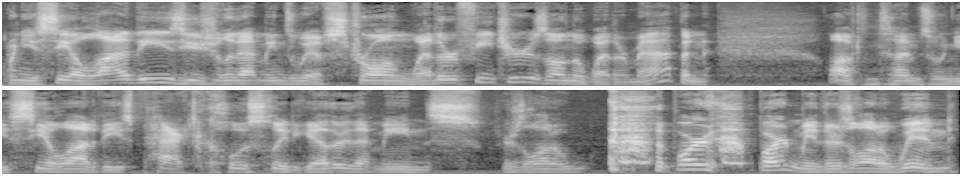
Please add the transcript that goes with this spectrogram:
When you see a lot of these, usually that means we have strong weather features on the weather map, and oftentimes when you see a lot of these packed closely together, that means there's a lot of, pardon me, there's a lot of wind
